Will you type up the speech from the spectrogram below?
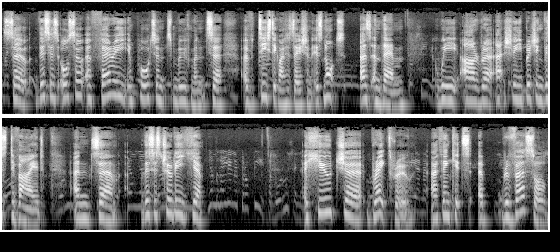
So, this is also a very important movement uh, of destigmatization. It's not us and them. we are uh, actually bridging this divide. And um, this is truly uh, a huge uh, breakthrough. I think it's a reversal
